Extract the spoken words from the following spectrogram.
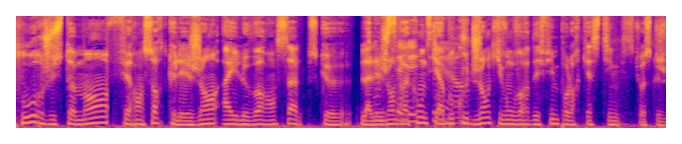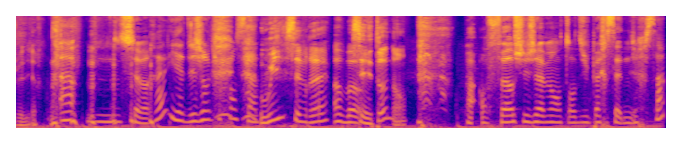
pour justement faire en sorte que les gens aillent le voir en salle. Parce que la légende raconte qu'il y a beaucoup hein. de gens qui vont voir des films pour leur casting, si tu vois ce que je veux dire. Ah, c'est vrai, il y a des gens qui font ça. Oui, c'est vrai. Ah bah. C'est étonnant. Bah, enfin, j'ai jamais entendu personne dire ça.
